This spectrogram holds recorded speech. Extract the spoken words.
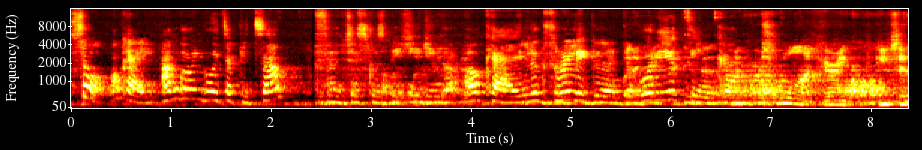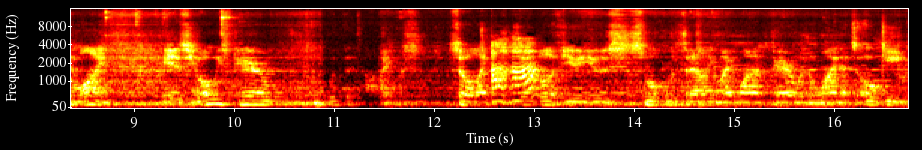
So, okay, I'm going with a pizza. Francesco's been eating. Okay, looks really good. What do you think? My first rule on pairing pizza and wine is you always pair with the toppings. So, example, if you use smoked mozzarella, you might want to pair it with a wine that's oaky.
